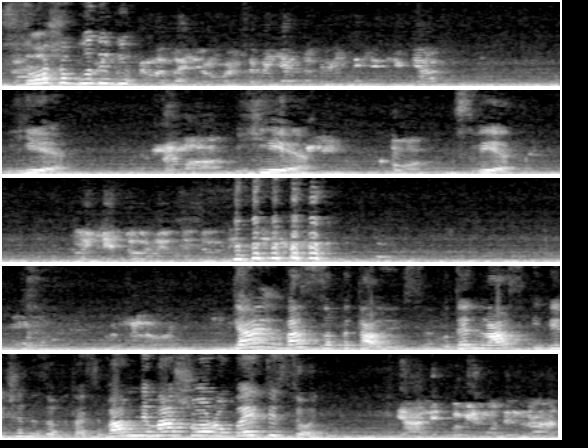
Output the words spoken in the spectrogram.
Все, що буде в... Є Нема. є, Хто? світ. Ну, це дуже. Ну, скажи. Я вас запитаюся один раз і більше не запитаюся. Вам нема що робити сьогодні? Я відповім один раз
